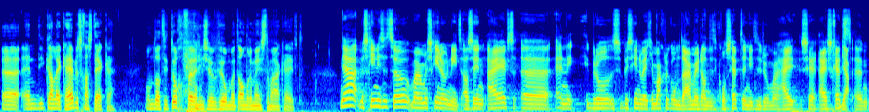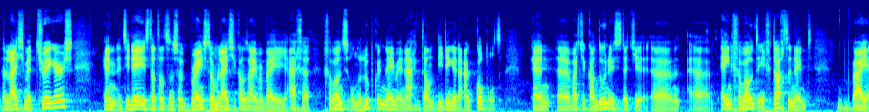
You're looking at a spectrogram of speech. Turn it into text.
Uh, en die kan lekker habits gaan stekken. Omdat hij toch verder niet zoveel met andere mensen te maken heeft. Ja, misschien is het zo, maar misschien ook niet. Als in, hij heeft, uh, en ik, ik, bedoel, het is misschien een beetje makkelijk om daarmee dan dit concepten niet te doen, maar hij, hij schetst ja. een, een, lijstje met triggers. En het idee is dat dat een soort brainstormlijstje kan zijn waarbij je je eigen gewoontes onder loep kunt nemen en eigenlijk dan die dingen eraan koppelt. En uh, wat je kan doen is dat je uh, één gewoonte in gedachten neemt waar je,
